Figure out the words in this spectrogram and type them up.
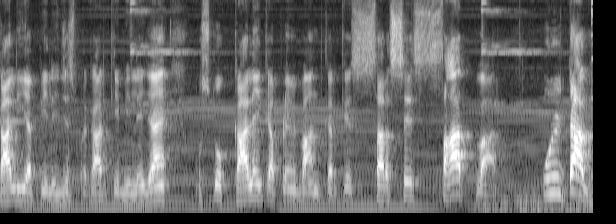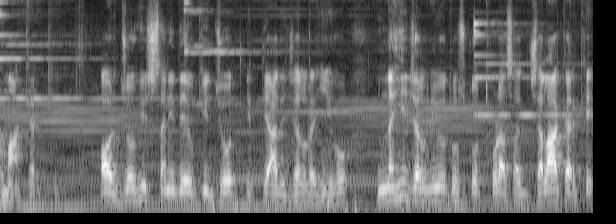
काली या पीली जिस प्रकार की भी ले जाएँ, उसको काले कपड़े में बाँध करके सर से सात बार उल्टा घुमा करके और जो भी शनिदेव की जोत इत्यादि जल रही हो, नहीं जल रही हो तो उसको थोड़ा सा जला करके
